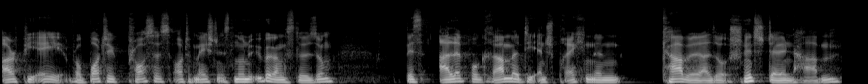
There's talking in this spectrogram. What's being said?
RPA. Robotic Process Automation ist nur eine Übergangslösung, bis alle Programme die entsprechenden Kabel, also Schnittstellen haben,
